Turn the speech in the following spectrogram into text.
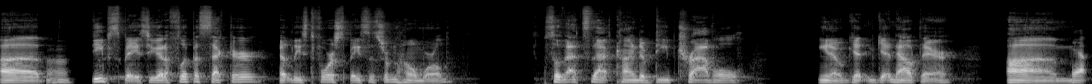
uh, uh-huh. deep space you got to flip a sector at least four spaces from the homeworld so that's that kind of deep travel you know getting getting out there. Um yep.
